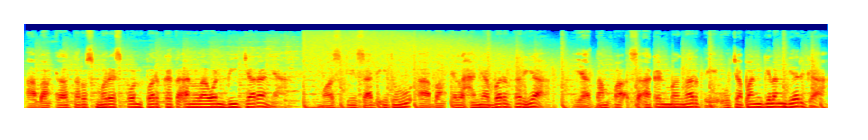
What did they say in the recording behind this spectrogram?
Abang L terus merespon perkataan lawan bicaranya Meski saat itu Abang El hanya berteriak, ia tampak seakan mengerti ucapan Gilang Dirga.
